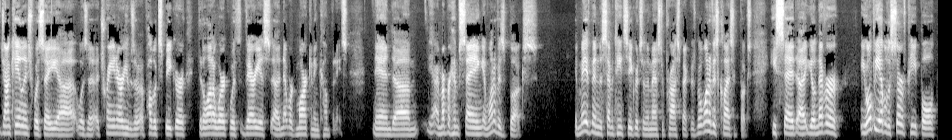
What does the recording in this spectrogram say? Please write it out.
John Kalench was a uh, was a, a, trainer. He was a, a, public speaker. Did a lot of work with various uh, network marketing companies. And um, yeah, I remember him saying in one of his books, it may have been the 17 Secrets of the Master Prospectors, but one of his classic books. He said, uh, "You'll never, you won't be able to serve people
